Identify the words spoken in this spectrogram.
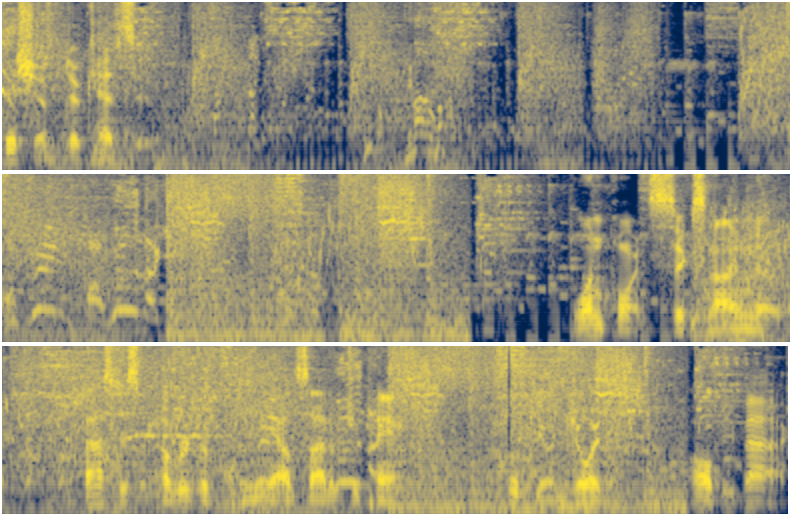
Bishop Doketsu. One point six nine million. Fastest coverage of Puni outside of Japan. Hope you enjoyed it. I'll be back.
